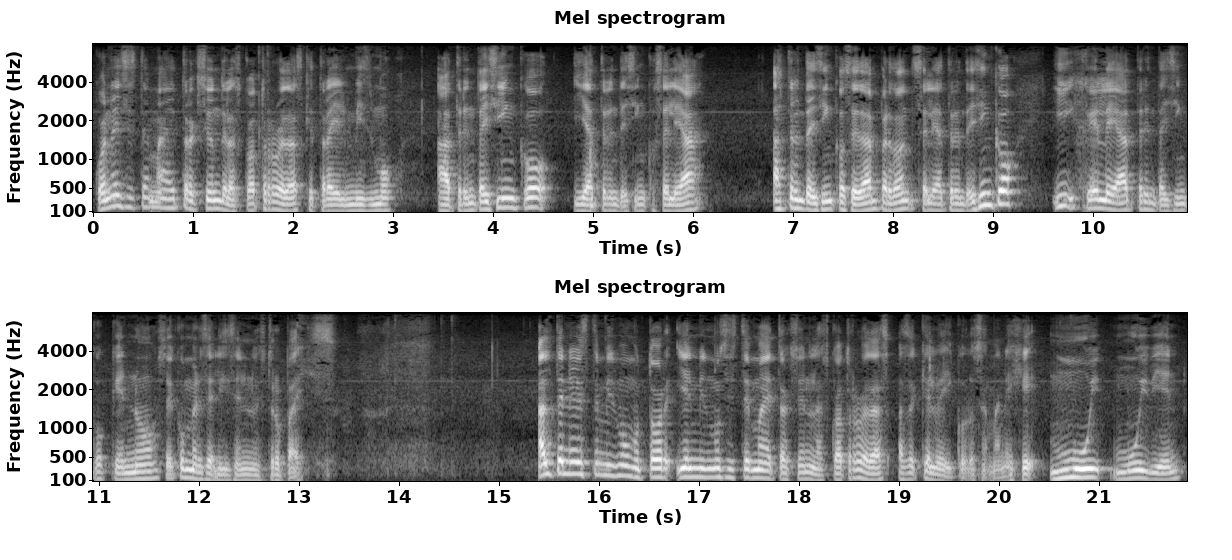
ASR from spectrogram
con el sistema de tracción de las cuatro ruedas que trae el mismo A35 y A35 CLA. A35 Sedan, perdón, CLA 35 y GLA 35 que no se comercializa en nuestro país. Al tener este mismo motor y el mismo sistema de tracción en las cuatro ruedas, hace que el vehículo se maneje muy, muy bien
